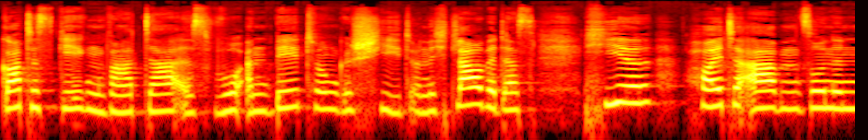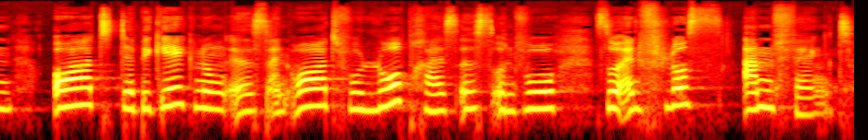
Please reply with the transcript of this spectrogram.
Gottes Gegenwart da ist, wo Anbetung geschieht. Und ich glaube, dass hier heute Abend so ein Ort der Begegnung ist, ein Ort, wo Lobpreis ist und wo so ein Fluss anfängt.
